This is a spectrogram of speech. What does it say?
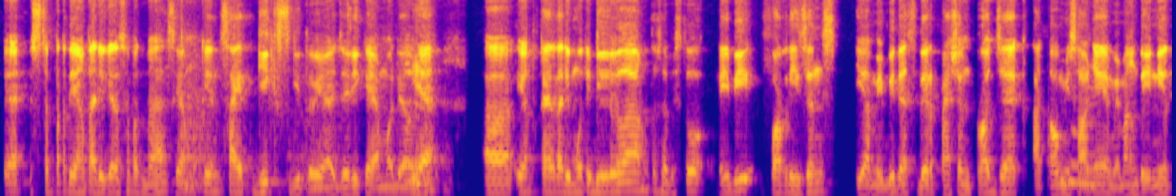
ya seperti yang tadi kita sempat bahas ya, mungkin side gigs gitu ya. Jadi kayak modelnya yeah. uh, yang kayak tadi Muti bilang, terus habis itu maybe for reasons ya maybe that's their passion project atau hmm. misalnya hmm. ya memang they need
